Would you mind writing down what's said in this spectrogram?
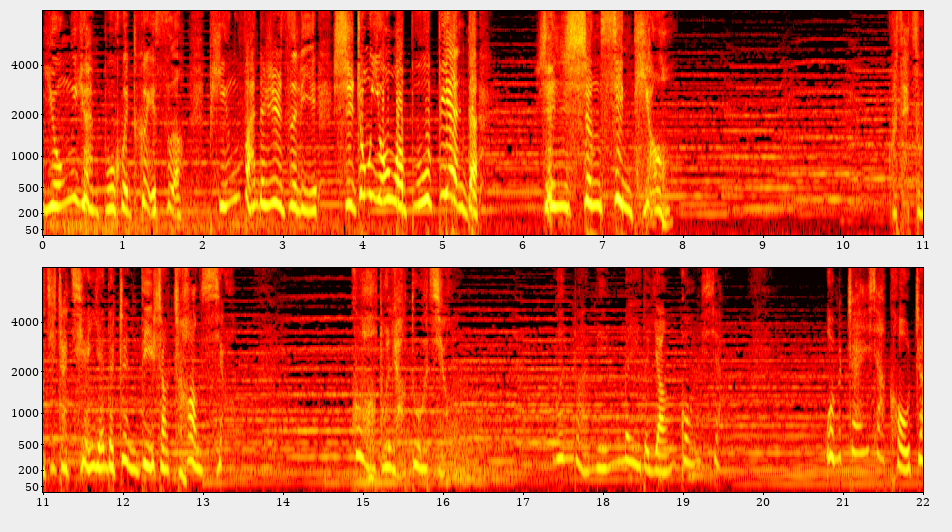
永远不会褪色。平凡的日子里，始终有我不变的人生信条。我在阻击战前沿的阵地上畅想：过不了多久，温暖明媚的阳光下，我们摘下口罩，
